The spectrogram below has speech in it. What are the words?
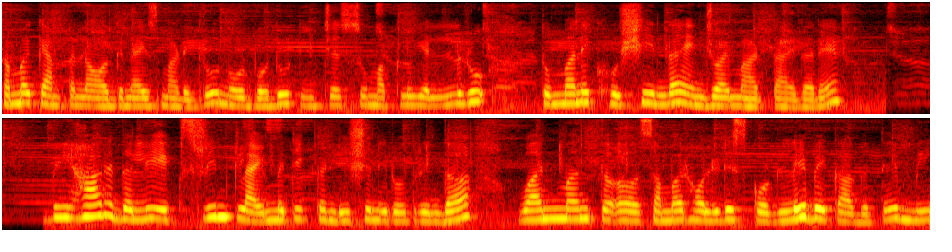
ಸಮ್ಮರ್ ಕ್ಯಾಂಪನ್ನು ಆರ್ಗನೈಸ್ ಮಾಡಿದರು. ನೋಡ್ಬೋದು ಟೀಚರ್ಸು ಮಕ್ಕಳು ಎಲ್ಲರೂ ತುಂಬಾ ಖುಷಿಯಿಂದ ಎಂಜಾಯ್ ಮಾಡ್ತಾ ಇದ್ದಾರೆ. ಬಿಹಾರದಲ್ಲಿ ಎಕ್ಸ್ಟ್ರೀಮ್ ಕ್ಲೈಮೆಟಿಕ್ ಕಂಡೀಷನ್ ಇರೋದ್ರಿಂದ ಒನ್ ಮಂತ್ ಸಮ್ಮರ್ ಹಾಲಿಡೇಸ್ ಕೊಡಲೇಬೇಕಾಗುತ್ತೆ. ಮೇ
